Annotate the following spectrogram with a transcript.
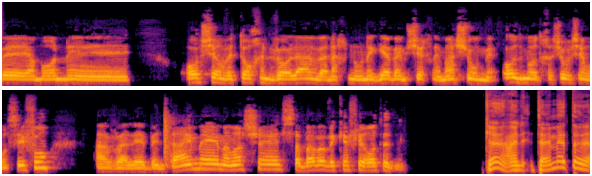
אה, המון אה, אושר ותוכן ועולם ואנחנו נגיע בהמשך למשהו מאוד מאוד חשוב שהם הוסיפו אבל אה, בינתיים אה, ממש אה, סבבה וכיף לראות את זה. כן, אני- את האמת, אה,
